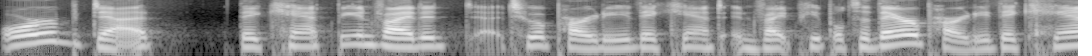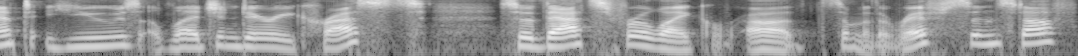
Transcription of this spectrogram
orb debt, they can't be invited to a party. They can't invite people to their party. They can't use legendary crests. So that's for like uh, some of the rifts and stuff,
